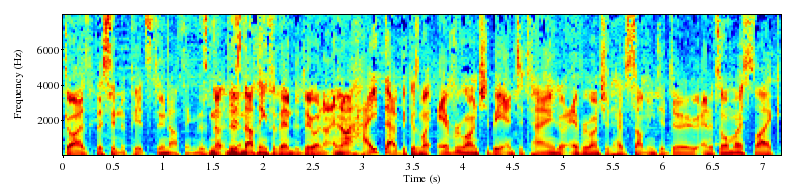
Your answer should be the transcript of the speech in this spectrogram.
guys, they sit in the pits, do nothing. There's no, there's Yeah. nothing for them to do, and, and I hate that because like everyone should be entertained or everyone should have something to do, and it's almost like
